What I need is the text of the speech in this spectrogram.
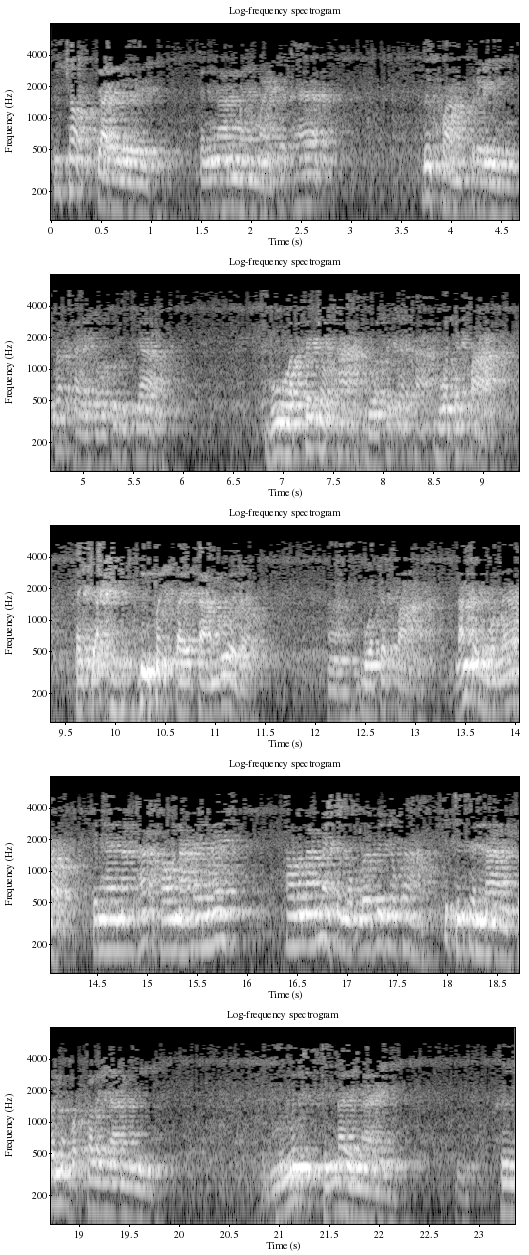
ที่ชอบใจเลย แต่งงานใหม่ๆแท้ๆด้วยความเกรงพระทัยของพระพุทธเจ้าบวชพระเจ้าข้าบวชพระเจ้าข้าบวชในป่าแต่ใจไม่ไปตามด้วยหรอกบวชในป่าหลังจากบวชแล้วเป็นไงนันทะภาวนาได้ไหม ภาวนาไม่สนุกเลยพระเจ้าค่ะคิดถึงเป็นนางชนบทกัลยาณีมันไม่ถึงได้ยังไง คือ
